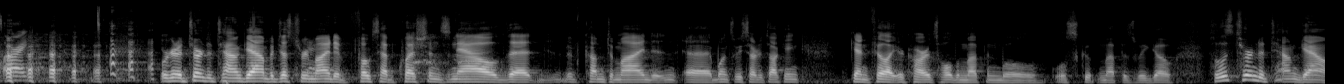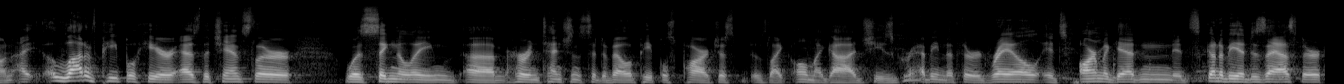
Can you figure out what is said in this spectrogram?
Sorry. We're going to turn to town gown, but just to remind, if folks have questions now that have come to mind, and uh, once we started talking, again, fill out your cards, hold them up, and we'll we'll scoop them up as we go. So let's turn to town gown. I, a lot of people here, as the chancellor was signaling um, her intentions to develop People's Park, just it was like, oh my God, she's grabbing the third rail. It's Armageddon. It's going to be a disaster.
